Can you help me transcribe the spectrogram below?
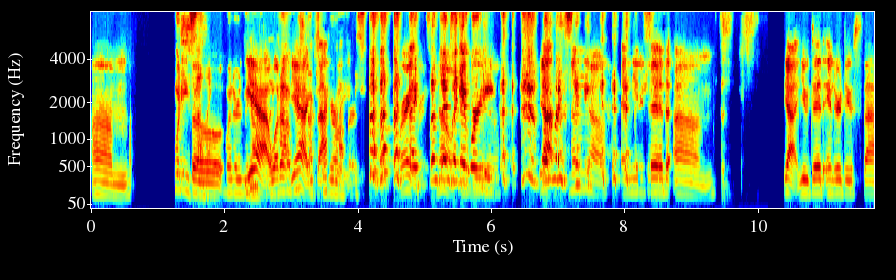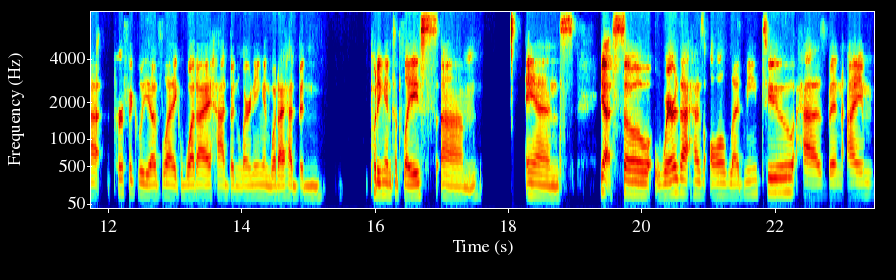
Um, what are you so, selling? What are the yeah? What? Are, yeah, exactly. Your offers? right. Sometimes no, I get wordy. You, yeah. no, no. And you did. Um, yeah, you did introduce that perfectly of like what I had been learning and what I had been putting into place. Um, and yeah, so where that has all led me to has been I'm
